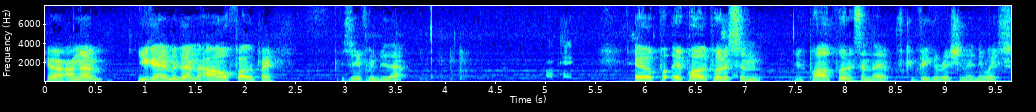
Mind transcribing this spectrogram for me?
Yeah, I'm gonna. You get in the gun, I'll fly the plane. Let's See if we can do that. Okay. It'll, it'll probably put us in. It'll probably put us in that configuration, anyways.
